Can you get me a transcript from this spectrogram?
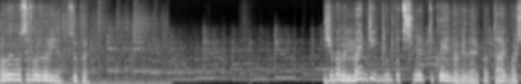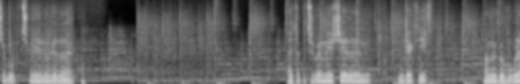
Mamy moce Wolverina, super. I chyba na Magic był potrzebne tylko jedno wiaderko. Tak, właśnie było potrzebne jedno wiaderko. Ale to potrzebujemy jeszcze jeden Injective. Mamy go w ogóle?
